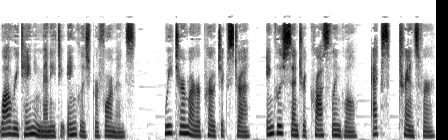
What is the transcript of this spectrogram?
while retaining many to English performance. We term our approach extra, English centric cross lingual X transfer.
